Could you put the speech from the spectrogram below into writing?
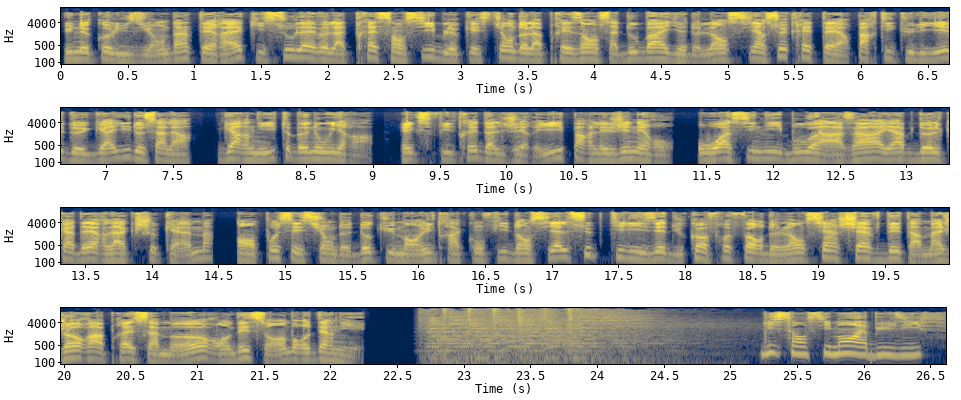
Une collusion d'intérêts qui soulève la très sensible question de la présence à Dubaï de l'ancien secrétaire particulier de Gaïd Salah, Garnit Benouira, exfiltré d'Algérie par les généraux, Ouassini Bouaza et Abdelkader Lakshekem, en possession de documents ultra-confidentiels subtilisés du coffre-fort de l'ancien chef d'état-major après sa mort en décembre dernier. Licenciement abusif,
